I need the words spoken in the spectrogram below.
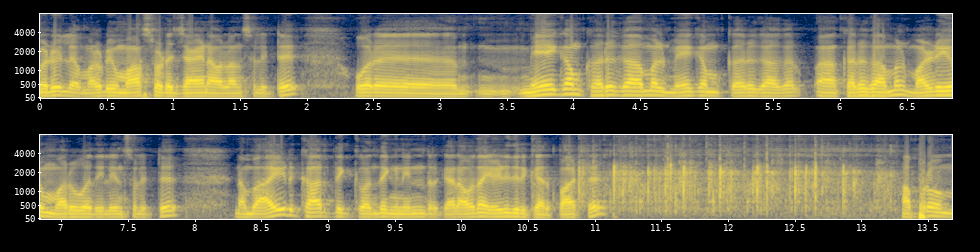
மெடியில் மறுபடியும் மாஸ்டரோட ஜாயின் ஆகலாம்னு சொல்லிட்டு ஒரு மேகம் கருகாமல் மேகம் கருகாக கருகாமல் மழையும் மறுவதில்லைன்னு சொல்லிட்டு நம்ம ஐடு கார்த்திக் வந்து இங்கே நின்றுருக்காரு அவர் தான் எழுதியிருக்கார் பாட்டு. அப்புறம்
